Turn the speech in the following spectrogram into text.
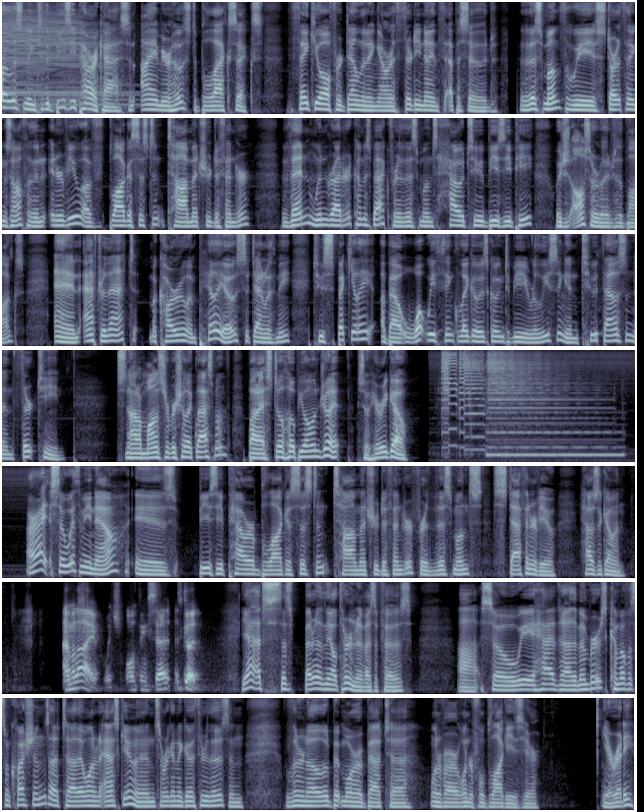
Are listening to the BZ Powercast, and I am your host, Black Six. Thank you all for downloading our 39th episode. This month, we start things off with an interview of blog assistant Ta Metru Defender. Then, Windrider comes back for this month's How to BZP, which is also related to the blogs. And after that, Makaru and Paleo sit down with me to speculate about what we think LEGO is going to be releasing in 2013. It's not a monster of a show like last month, but I still hope you all enjoy it. So here we go. All right, so with me now is BZ Power blog assistant Ta Metru Defender for this month's staff interview. How's it going? I'm alive, which all things said is good. Yeah, that's that's better than the alternative, I suppose. Uh, so we had uh, the members come up with some questions that uh, they wanted to ask you, and so we're going to go through those and learn a little bit more about uh, one of our wonderful bloggies here. You ready?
